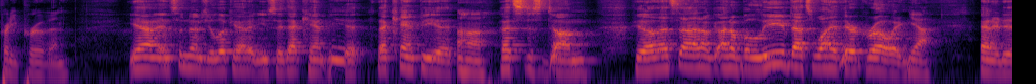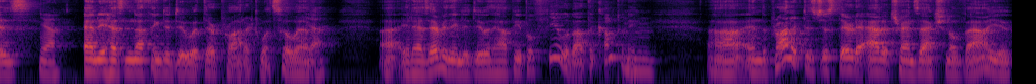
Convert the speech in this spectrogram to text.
pretty proven. Yeah, and sometimes you look at it and you say that can't be it. That can't be it. Uh-huh. That's just dumb. You know, that's I don't I don't believe that's why they're growing. Yeah. And it is. Yeah. And it has nothing to do with their product whatsoever. Yeah. Uh, it has everything to do with how people feel about the company. Mm-hmm. Uh, and the product is just there to add a transactional value.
